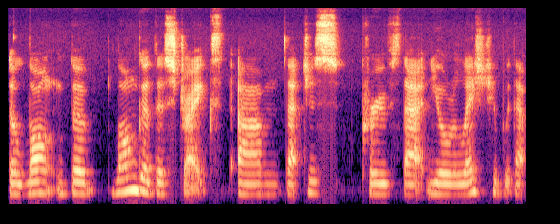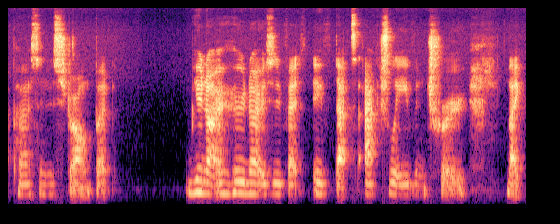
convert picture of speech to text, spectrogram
the long the longer the streaks um, that just proves that your relationship with that person is strong. But you know who knows if it, if that's actually even true. Like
